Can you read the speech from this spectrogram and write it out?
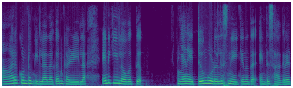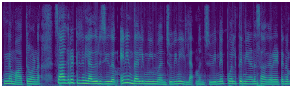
ആരെക്കൊണ്ടും ഇല്ലാതാക്കാൻ കഴിയില്ല. എനിക്ക് ഈ ലോകത്ത് ഞാൻ ഏറ്റവും കൂടുതൽ സ്നേഹിക്കുന്നത് എന്റെ സാഗരേട്ടനെ മാത്രമാണ്. സാഗരേട്ടനില്ലാതെ ഒരു ജീവിതം. ഇനി എന്തായാലും ഈ മഞ്ജുവിനെ ഇല്ല. മഞ്ജുവിനെ പോലെ തന്നെയാണ് സാഗരേട്ടനും.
